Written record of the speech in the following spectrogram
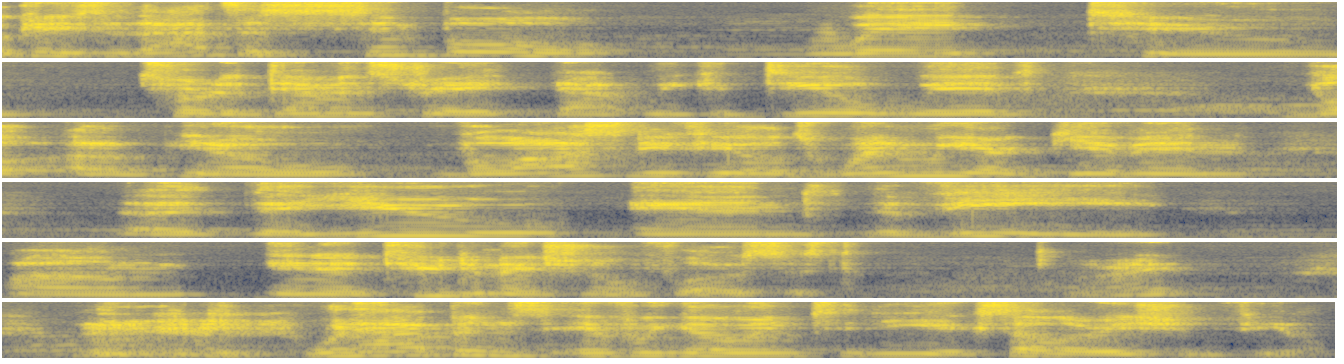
Okay, so that's a simple way to sort of demonstrate that we could deal with, uh, you know, velocity fields when we are given the, the U and the V um, in a two dimensional flow system. All right. what happens if we go into the acceleration field?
